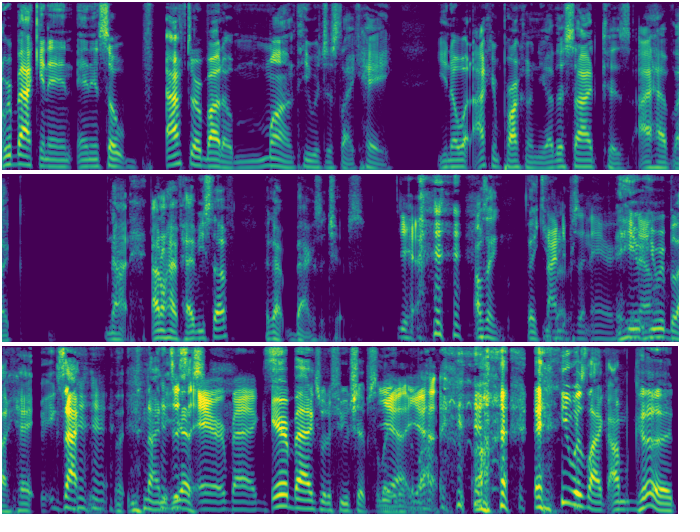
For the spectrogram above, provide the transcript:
we're backing in, and then so after about a month, he was just like, "Hey, you know what? I can park on the other side because I have like not I don't have heavy stuff. I got bags of chips." Yeah. I was like, "Thank you." Ninety brother." percent air. And he you know? he would be like, "Hey, exactly, ninety just yes, airbags. airbags with a few chips later." Yeah, yeah. Uh, and he was like, "I'm good,"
